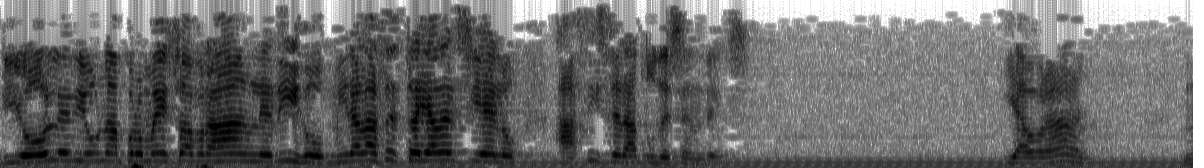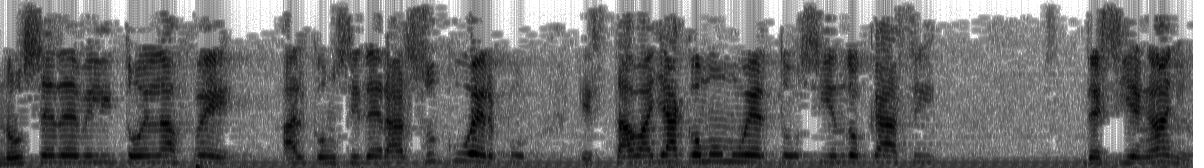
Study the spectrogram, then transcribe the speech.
Dios le dio una promesa a Abraham, le dijo, mira las estrellas del cielo, así será tu descendencia. Y Abraham no se debilitó en la fe al considerar su cuerpo, que estaba ya como muerto, siendo casi de 100 años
